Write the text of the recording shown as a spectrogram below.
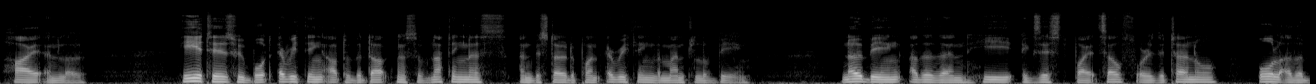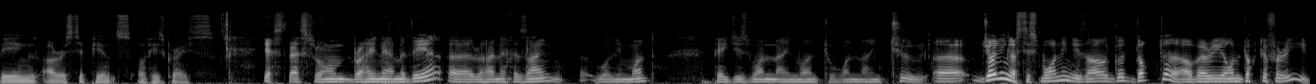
high and low. He it is who brought everything out of the darkness of nothingness and bestowed upon everything the mantle of being. No being other than He exists by itself or is eternal. All other beings are recipients of His grace. Yes, that's from Barahin-e-Ahmadiyya, uh, Ruhani Khazain, Volume 1, pages 191 to 192. Uh, joining us this morning is our good doctor, our very own Dr. Fareed.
